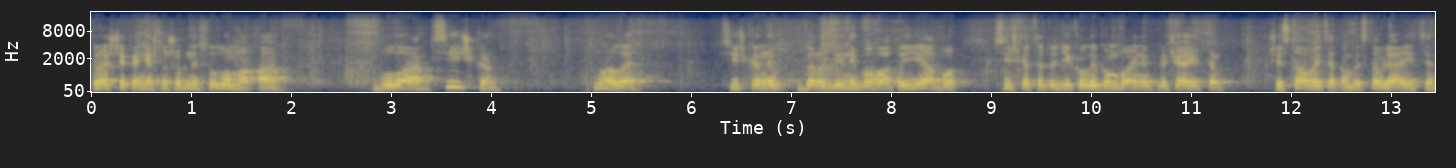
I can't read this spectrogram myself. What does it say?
Краще, звісно, щоб не солома, а була січка. Ну, але січка не, зараз її небагато є, або січка це тоді, коли комбайни включають там, чи ставиться, там виставляється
